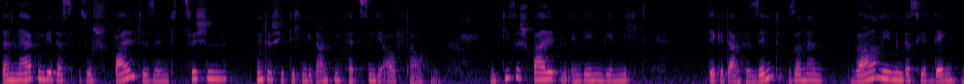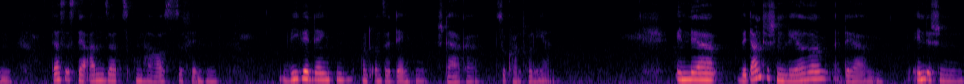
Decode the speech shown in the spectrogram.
dann merken wir, dass so Spalte sind zwischen unterschiedlichen Gedankenfetzen, die auftauchen. Und diese Spalten, in denen wir nicht der Gedanke sind, sondern wahrnehmen, dass wir denken, das ist der Ansatz, um herauszufinden, wie wir denken und unser Denken stärker zu kontrollieren. In der vedantischen Lehre, der indischen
